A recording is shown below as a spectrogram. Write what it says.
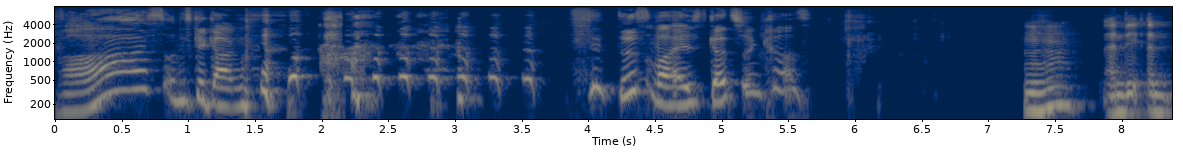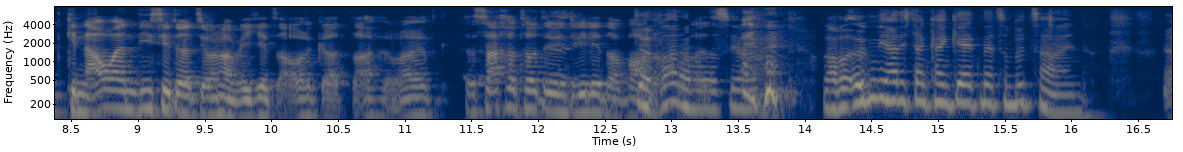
was? Und ist gegangen. das war echt ganz schön krass. Mhm. An die, an, genau an die Situation habe ich jetzt auch gerade gedacht. Aber Sache Tote mit Willi, da war, da doch war doch was, ja. Aber irgendwie hatte ich dann kein Geld mehr zum Bezahlen.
